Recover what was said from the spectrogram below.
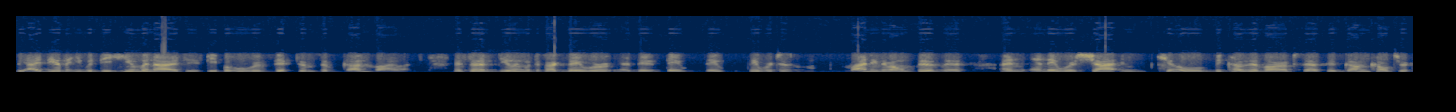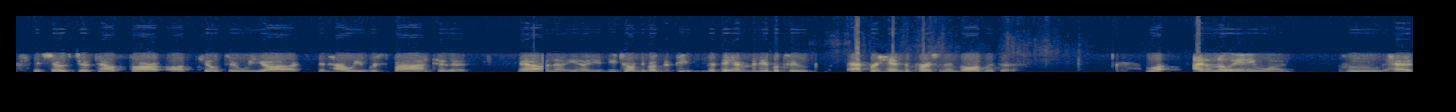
the idea that you would dehumanize these people who were victims of gun violence instead of dealing with the fact that they were they they they they were just minding their own business and and they were shot and killed because of our obsessive gun culture. It shows just how far off kilter we are and how we respond to this. And I don't know, you know, you, you talked about the people that they haven't been able to apprehend the person involved with this. Well, I don't know anyone who has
